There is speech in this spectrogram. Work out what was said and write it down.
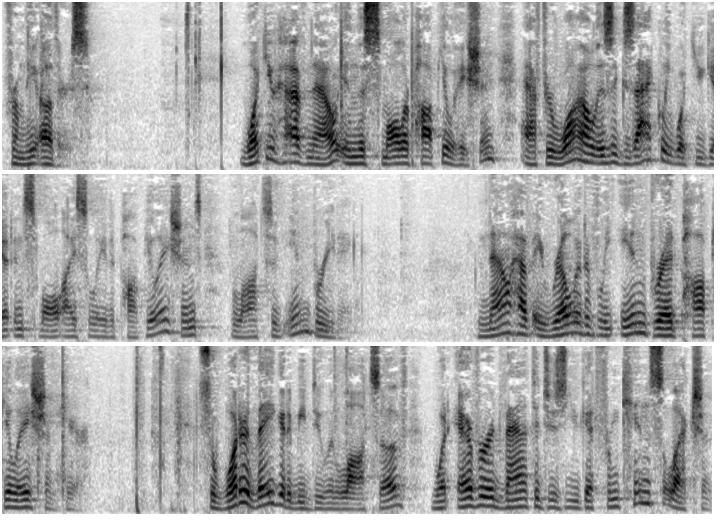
from the others. What you have now in this smaller population, after a while, is exactly what you get in small isolated populations lots of inbreeding. Now have a relatively inbred population here. So, what are they going to be doing lots of? Whatever advantages you get from kin selection,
